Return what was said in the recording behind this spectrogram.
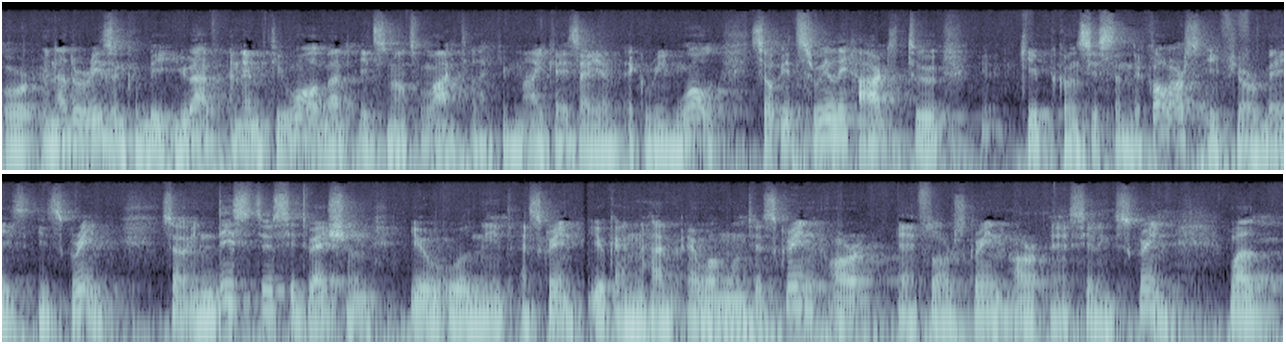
Or another reason could be you have an empty wall, but it's not white. Like in my case, I have a green wall. So it's really hard to keep consistent the colors if your base is green. So in these two situations, you will need a screen. You can have a wall-mounted screen or a floor screen or a ceiling screen. Well,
